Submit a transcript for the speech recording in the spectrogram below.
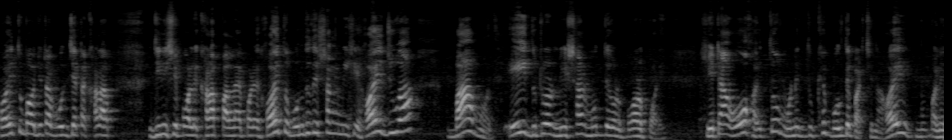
হয়তো বা যেটা বলছে একটা খারাপ জিনিসে পড়ে খারাপ পাল্লায় পড়ে, হয়তো বন্ধুদের সঙ্গে মিশে, হয় জুয়া বা মদ, এই দুটোর নেশার মধ্যে ওর বর পড়ে। সেটা ও হয়তো মনের দুঃখে বলতে পারছে না। হয় মানে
